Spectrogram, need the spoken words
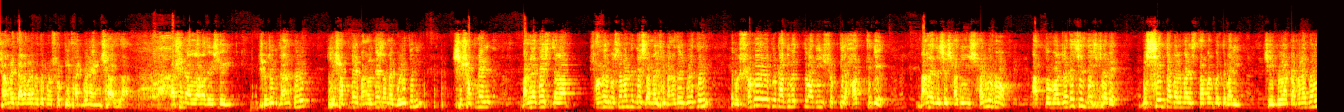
সামনে দাঁড়াবার মতো কোনো শক্তি থাকবে না, ইনশাআল্লাহ। আসুন, আল্লাহ আমাদের সেই সুযোগ দান করুক। সে স্বপ্নের বাংলাদেশ আমরা গড়ে তুলি। সে স্বপ্নের বাংলাদেশ যারা সংগ্রামী মুসলমানদের দেশ, আমরা সেই বাংলাদেশ গড়ে তুলি এবং সকল প্রকার আধিপত্যবাদী শক্তির হাত থেকে বাংলাদেশের স্বাধীন সার্বভৌম আত্মমর্যাদাশীল দেশ হিসাবে বিশ্বের দরবার স্থাপন করতে পারি, সেই দোয়া কামনা করি।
